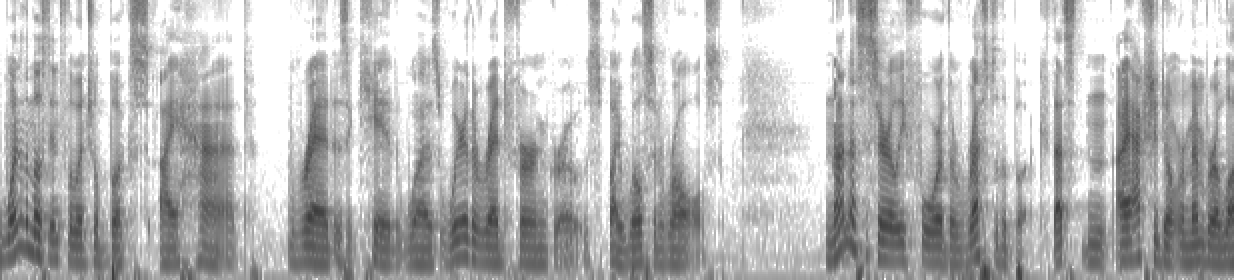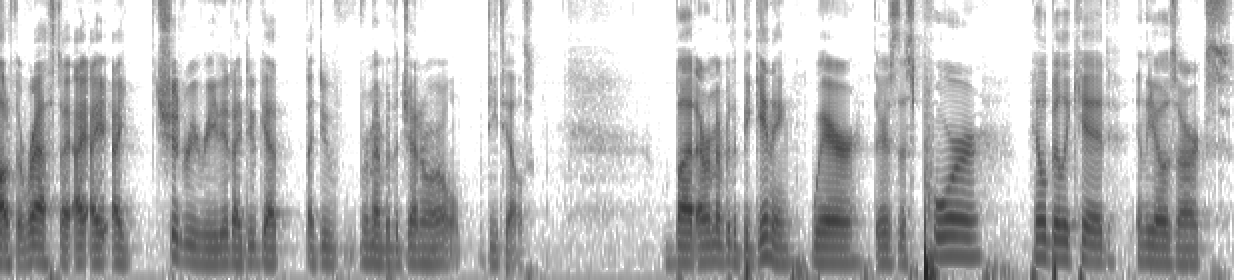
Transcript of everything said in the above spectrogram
one of the most influential books I had read as a kid was Where the Red Fern Grows by Wilson Rawls. Not necessarily for the rest of the book. That's I actually don't remember a lot of the rest. I I, I should reread it. I do get I do remember the general details. But I remember the beginning where there's this poor hillbilly kid in the Ozarks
